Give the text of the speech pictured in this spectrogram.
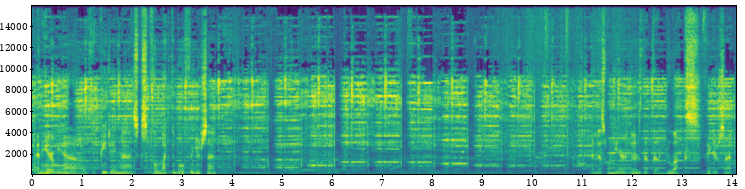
And here we have the PJ Masks collectible figure set. And this one here is the deluxe figure set.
